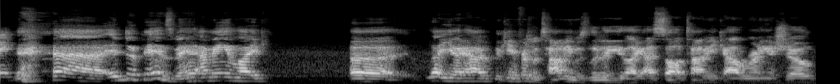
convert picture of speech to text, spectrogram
it depends, man. I mean, like, uh, like you know, how I became friends with Tommy was literally like I saw Tommy and Kyle running a show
